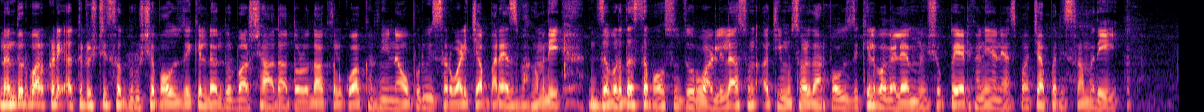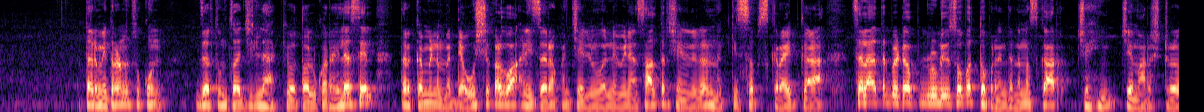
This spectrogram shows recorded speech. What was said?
नंदुरबारकडे अतिवृष्टी सदृश्य पाऊस देखील नंदुरबार शहादा तळोदा कलकुवा खर्नी नावपूर्वी सरवाडीच्या बऱ्याच भागामध्ये जबरदस्त पाऊस जोर वाढलेला असून अतिमुसळधार पाऊस देखील बघायला मिळू शकतो. या ठिकाणी आणि आसपासच्या परिसरामध्ये. तर मित्रांनो चुकून जर तुमचा जिल्हा किंवा तालुका राहिला असेल तर कमेंटमध्ये अवश्य कळवा आणि जर आपण चॅनलवर नवीन असाल तर चॅनलला नक्की सबस्क्राईब करा. चला तर भेटू आपल्या व्हिडिओसोबत. तोपर्यंत नमस्कार. जय हिंद जय महाराष्ट्र.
